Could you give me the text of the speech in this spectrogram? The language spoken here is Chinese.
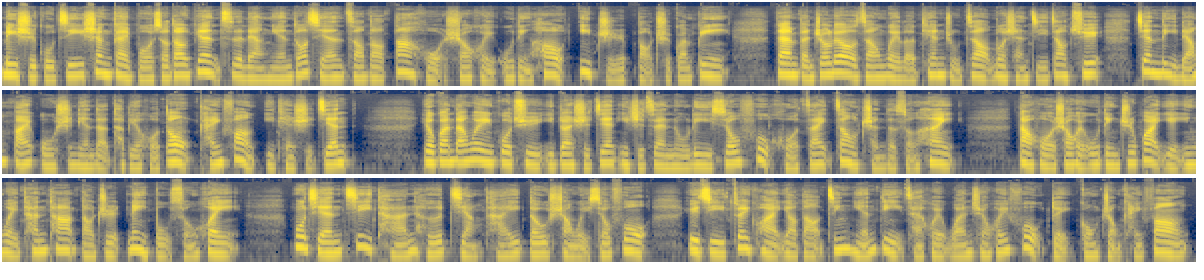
历史古迹圣盖博修道院自两年多前遭到大火烧毁屋顶后，一直保持关闭。但本周六将为了天主教洛杉矶教区建立两百五十年的特别活动开放一天时间。有关单位过去一段时间一直在努力修复火灾造成的损害。大火烧毁屋顶之外，也因为坍塌导致内部损毁。目前祭坛和讲台都尚未修复，预计最快要到今年底才会完全恢复对公众开放。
